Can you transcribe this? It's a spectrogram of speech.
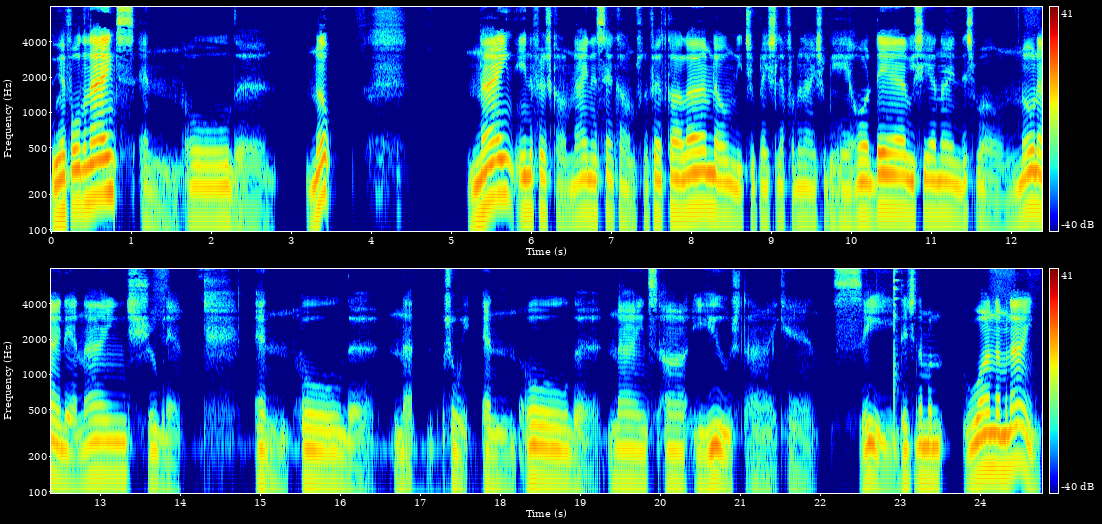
We have all the nines and all the no nine in the first column, nine in the second column. So the third column, the only two places left for the nine should be here or there. We see a nine in this row, no nine there, nine should be there, and all the sorry, and all the nines are used. I can see digit number one, number nine.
